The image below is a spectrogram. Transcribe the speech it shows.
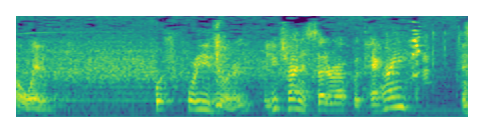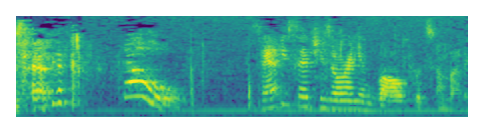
Oh, wait a minute. What, what are you doing? Are you, are you trying to set her up with Harry? Is that it? No. Sandy said she's already involved with somebody.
